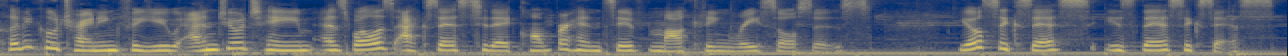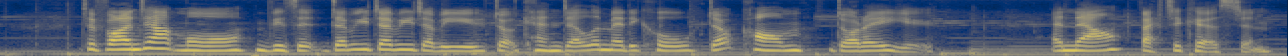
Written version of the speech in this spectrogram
clinical training for you and your team, as well as access to their comprehensive marketing resources. Your success is their success. To find out more, visit www.candelamedical.com.au. And now, back to Kirsten.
